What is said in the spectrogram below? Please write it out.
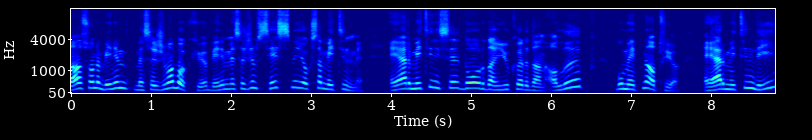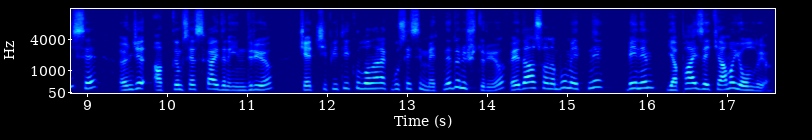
Daha sonra benim mesajıma bakıyor. Benim mesajım ses mi yoksa metin mi? Eğer metin ise doğrudan yukarıdan alıp bu metni atıyor. Eğer metin değilse önce attığım ses kaydını indiriyor. ChatGPT kullanarak bu sesi metne dönüştürüyor ve daha sonra bu metni benim yapay zekama yolluyor.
